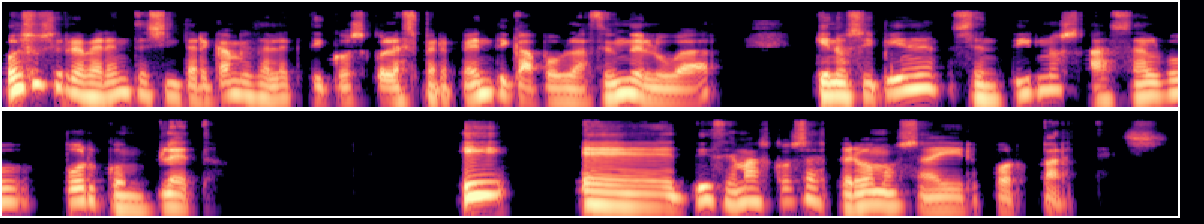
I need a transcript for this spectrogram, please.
o esos irreverentes intercambios dialécticos con la esperpéntica población del lugar, que nos impiden sentirnos a salvo por completo. Y eh, dice más cosas, pero vamos a ir por partes.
